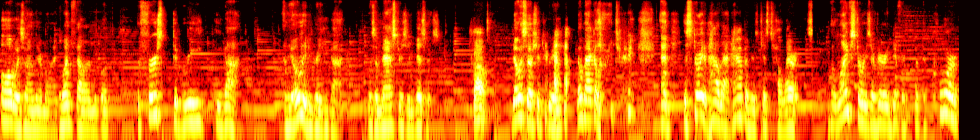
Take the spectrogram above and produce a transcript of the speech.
always on their mind. One fellow in the book, the first degree he got, and the only degree he got, was a master's in business. Wow. No associate degree, no baccalaureate degree. And the story of how that happened is just hilarious. The life stories are very different, but the core,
